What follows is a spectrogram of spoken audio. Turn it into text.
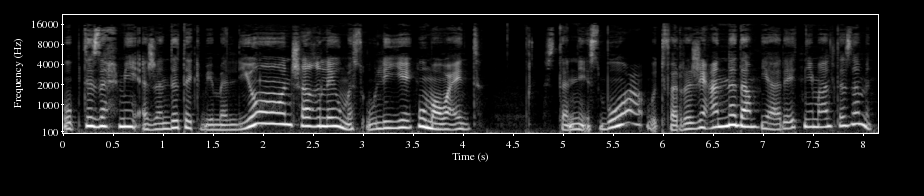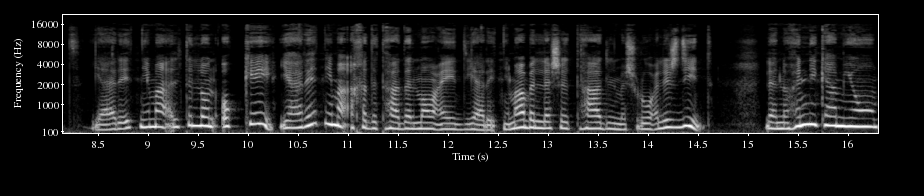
وبتزحمي أجندتك بمليون شغلة ومسؤولية وموعد. استني أسبوع وتفرجي عن ندم يا ريتني ما التزمت. يا ريتني ما قلت لهم okay. يا ريتني ما أخذت هذا الموعد. يا ريتني ما بلشت هذا المشروع الجديد. لأنه هني كام يوم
